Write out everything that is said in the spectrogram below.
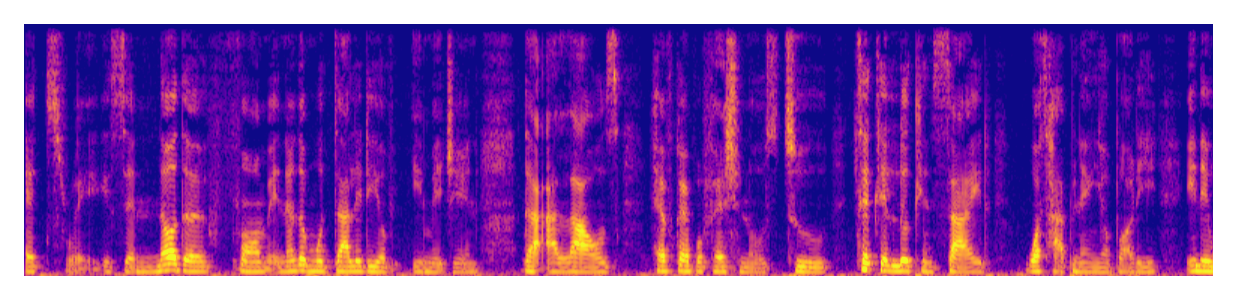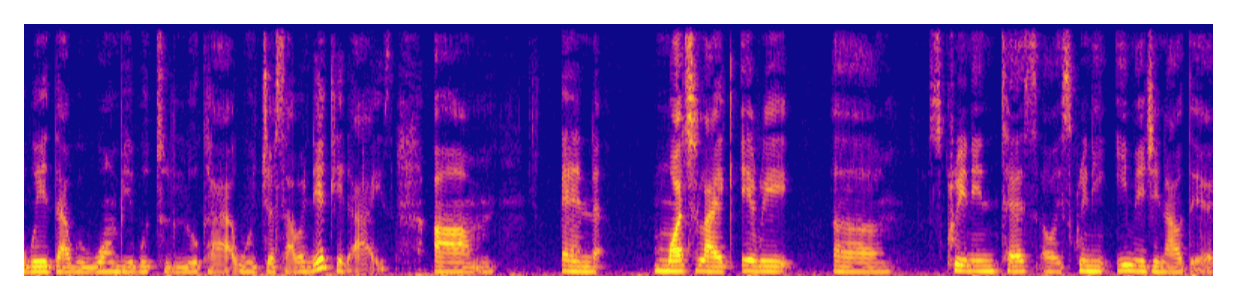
X-ray. It's another form, another modality of imaging that allows healthcare professionals to take a look inside what's happening in your body in a way that we won't be able to look at with just our naked eyes. Um, and much like every uh, screening test or screening imaging out there,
